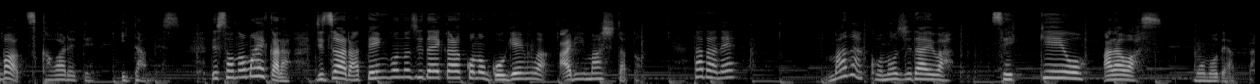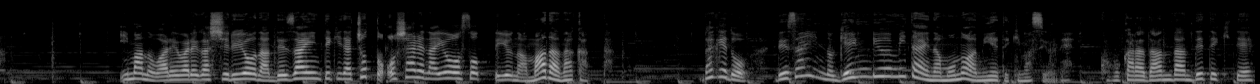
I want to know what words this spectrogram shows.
葉は使われていたんです。でその前から実はラテン語の時代からこの語源はありましたと。ただねまだこの時代は設計を表す。ものであった。今の我々が知るようなデザイン的なちょっとおしゃれな要素っていうのはまだなかった。だけどデザインの源流みたいなものは見えてきますよね。ここからだんだん出てきて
